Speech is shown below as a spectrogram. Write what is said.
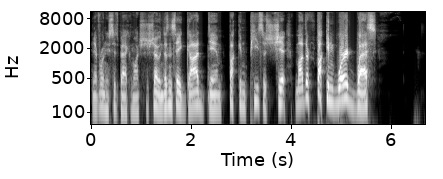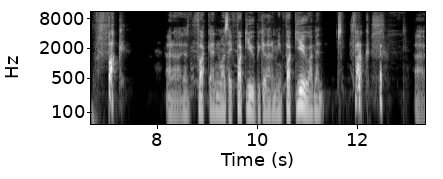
and everyone who sits back and watches the show and doesn't say goddamn fucking piece of shit motherfucking word, Wes. Fuck. I don't know. Fuck. I didn't want to say fuck you because I don't mean fuck you. I meant just fuck. uh,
